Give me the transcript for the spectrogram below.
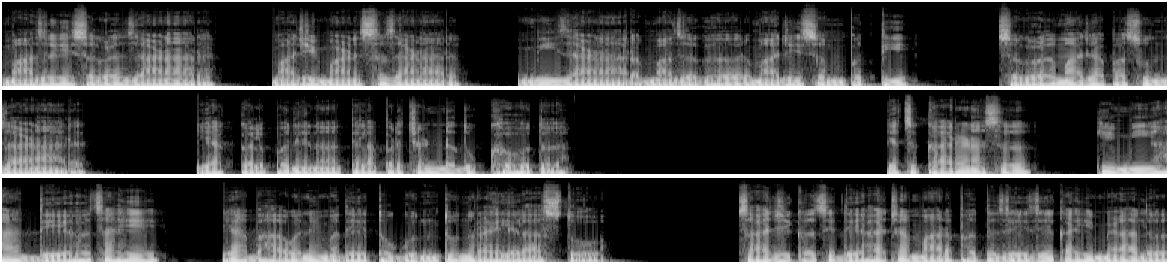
माझं हे सगळं जाणार माझी माणसं जाणार मी जाणार माझं घर माझी संपत्ती सगळं माझ्यापासून जाणार. या कल्पनेनं त्याला प्रचंड दुःख होतं. याचं कारण असं की मी हा देहच आहे या भावनेमध्ये तो गुंतून राहिलेला असतो. साहजिकच देहाच्या मार्फत जे जे काही मिळालं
